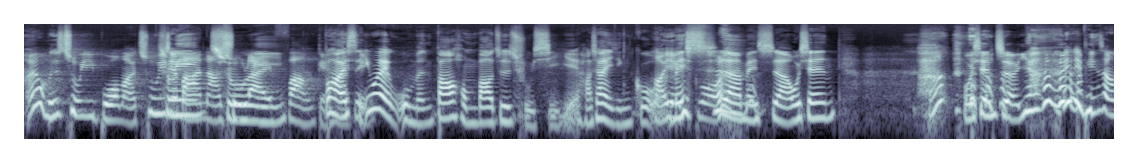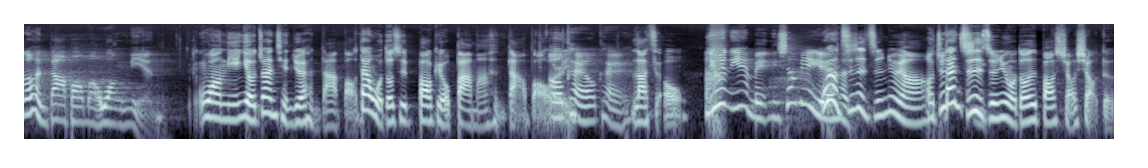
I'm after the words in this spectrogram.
哎，我们是初一播嘛，初一先把它拿出来放给。不好意思，因为为我们包红包就是除夕夜，好像已经过了，没事啊，没事啊，我先，我先这样。哎，你平常都很大包吗？往年往年有赚钱就会很大包，但我都是包给我爸妈很大包而已。，OK OK，That's all。因为你也没，你上面也很我有侄子侄女啊，哦就但侄子侄女我都是包小小的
